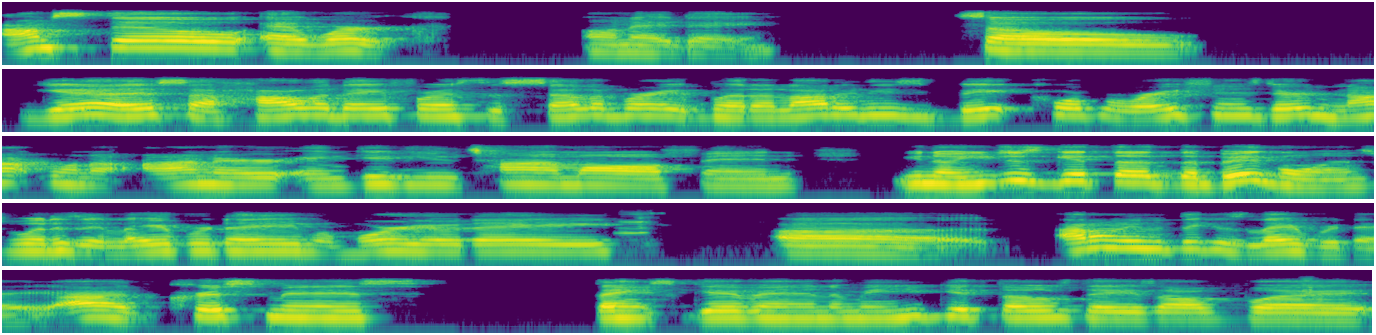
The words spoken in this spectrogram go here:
I'm still at work on that day. So, yeah, it's a holiday for us to celebrate, but a lot of these big corporations, they're not going to honor and give you time off. And, you know, you just get the, the big ones. What is it? Labor Day, Memorial Day. Uh, I don't even think it's Labor Day. I have Christmas, Thanksgiving. I mean, you get those days off, but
